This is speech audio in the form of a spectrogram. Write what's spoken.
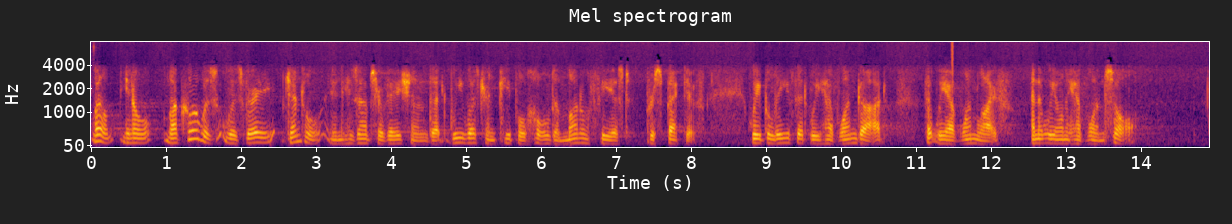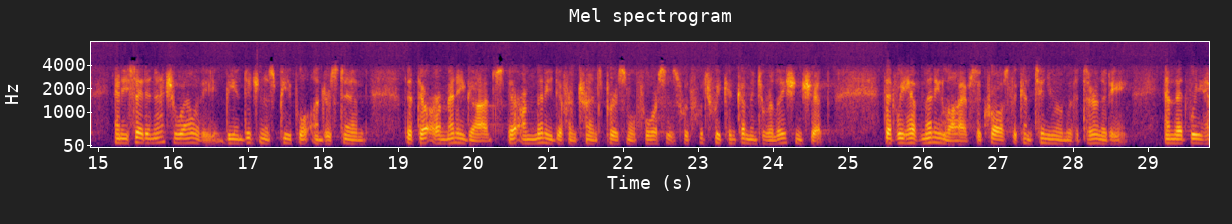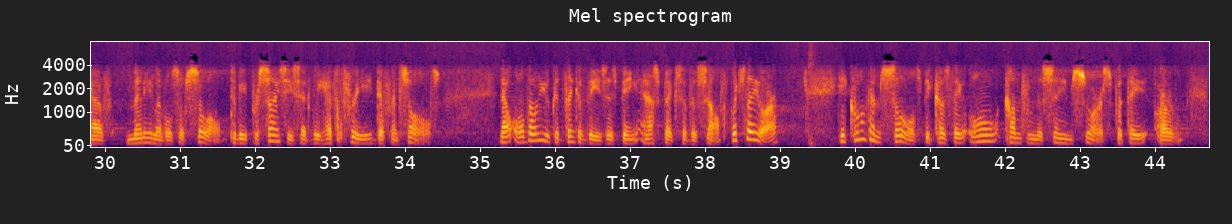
Well, you know, Makua was, was very gentle in his observation that we Western people hold a monotheist perspective. We believe that we have one God, that we have one life, and that we only have one soul. And he said, in actuality, the indigenous people understand that there are many gods, there are many different transpersonal forces with which we can come into relationship, that we have many lives across the continuum of eternity, and that we have many levels of soul. To be precise, he said, we have three different souls. Now, although you could think of these as being aspects of the self, which they are, he called them souls because they all come from the same source, but they are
